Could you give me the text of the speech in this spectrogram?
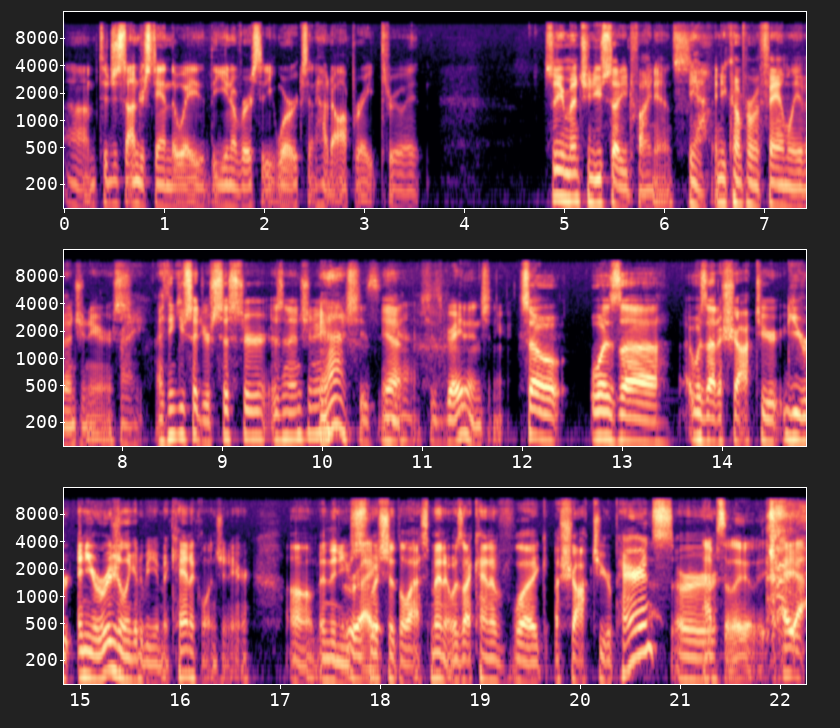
um, to just understand the way the university works and how to operate through it. So you mentioned you studied finance. Yeah. And you come from a family of engineers. Right. I think you said your sister is an engineer. Yeah, she's Yeah. yeah, she's a great engineer. So was uh was that a shock to your you and you were originally going to be a mechanical engineer, um, and then you Right. switched at the last minute. Was that kind of like a shock to your parents or Absolutely. Yeah.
